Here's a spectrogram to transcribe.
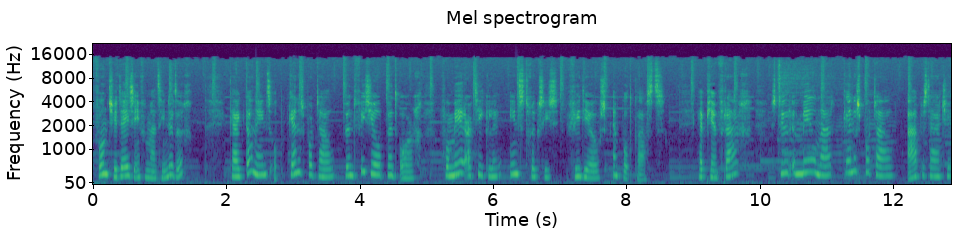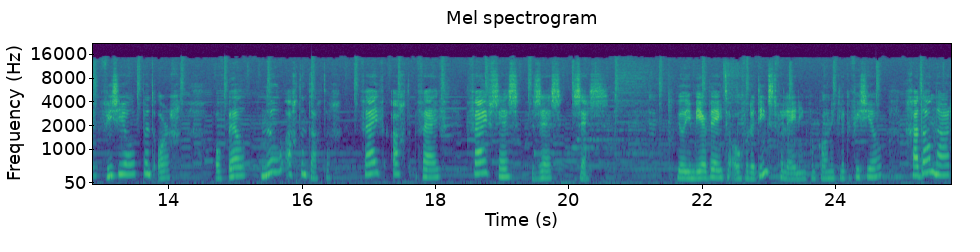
Vond je deze informatie nuttig? Kijk dan eens op kennisportaal.visio.org voor meer artikelen, instructies, video's en podcasts. Heb je een vraag? Stuur een mail naar kennisportaal visio.org of bel 088 585 5666. Wil je meer weten over de dienstverlening van Koninklijke Visio? Ga dan naar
